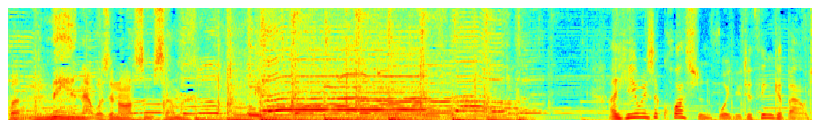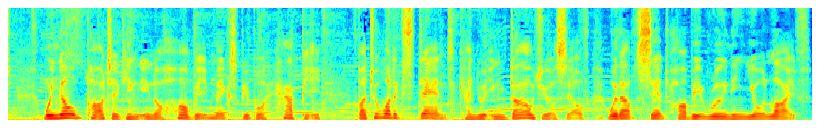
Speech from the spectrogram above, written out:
But man, that was an awesome summer. And here is a question for you to think about. We know partaking in a hobby makes people happy, but to what extent can you indulge yourself without said hobby ruining your life?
